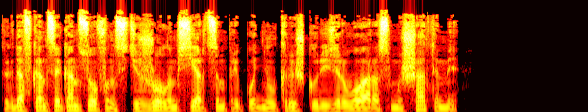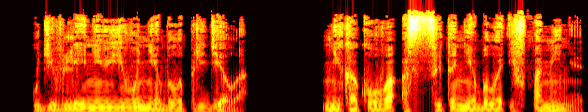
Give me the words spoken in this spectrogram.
Когда в конце концов он с тяжелым сердцем приподнял крышку резервуара с мышатами, удивлению его не было предела. Никакого асцита не было и в помине.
